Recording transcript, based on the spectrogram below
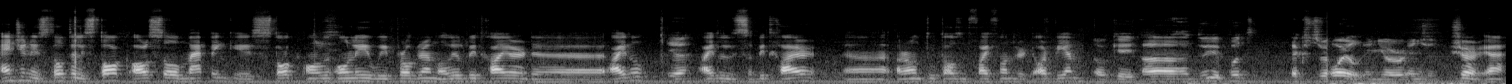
engine is totally stock. Also, mapping is stock. Only, only we program a little bit higher the idle. Yeah. Idle is a bit higher, uh, around 2,500 RPM. Okay. Uh, do you put extra oil in your engine? Sure, yeah.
